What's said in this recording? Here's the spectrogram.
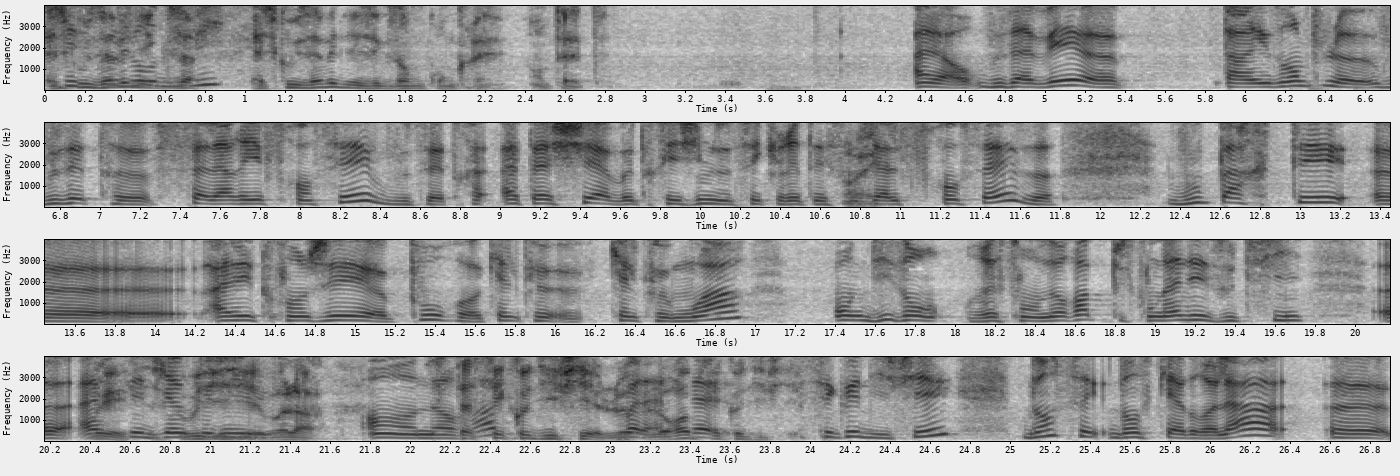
Est-ce que, vous avez des Est-ce que vous avez des exemples concrets en tête? Alors, vous avez, euh, par exemple, vous êtes euh, salarié français, vous êtes attaché à votre régime de sécurité sociale Ouais. française, vous partez euh, à l'étranger pour quelques, quelques mois. En, disons, restons en Europe, puisqu'on a des outils euh, assez Oui, c'est bien connus voilà. en C'est Europe. assez codifié. Voilà, L'Europe, c'est codifié. C'est codifié. Dans ce, dans ce cadre-là, euh,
